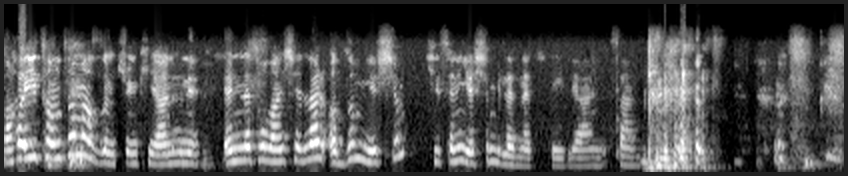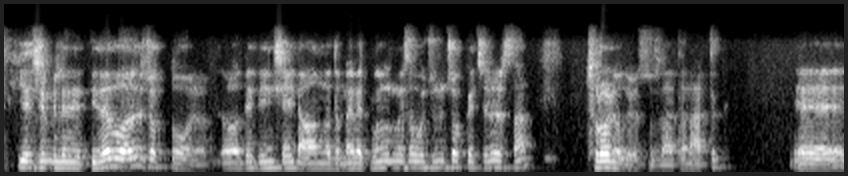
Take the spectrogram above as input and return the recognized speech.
Daha iyi tanıtamazdım çünkü yani hani en net olan şeyler adım, yaşım ki senin yaşın bile net değil yani sen. Yaşım bile net değil. Bu arada çok doğru. O dediğin şeyi de anladım. Evet, bunun mesela ucunu çok kaçırırsan troll oluyorsun zaten artık. Ee,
